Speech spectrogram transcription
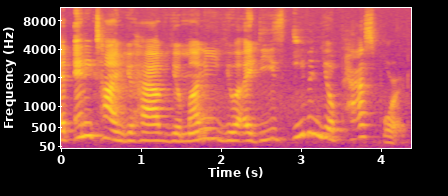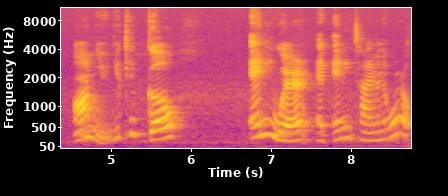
At any time, you have your money, your IDs, even your passport on you. You could go anywhere at any time in the world.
